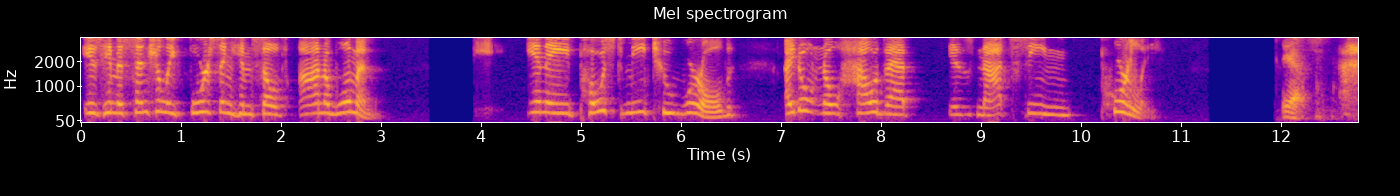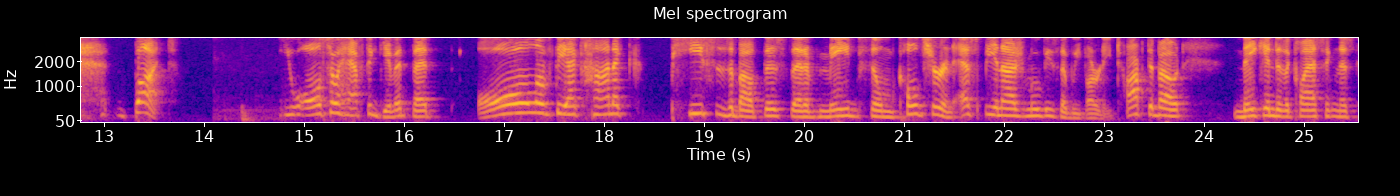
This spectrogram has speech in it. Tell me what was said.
is him essentially forcing himself on a woman. In a post Me Too world, I don't know how that is not seen poorly. Yes. But you also have to give it that all of the iconic pieces about this that have made film culture and espionage movies that we've already talked about make into the classicness.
